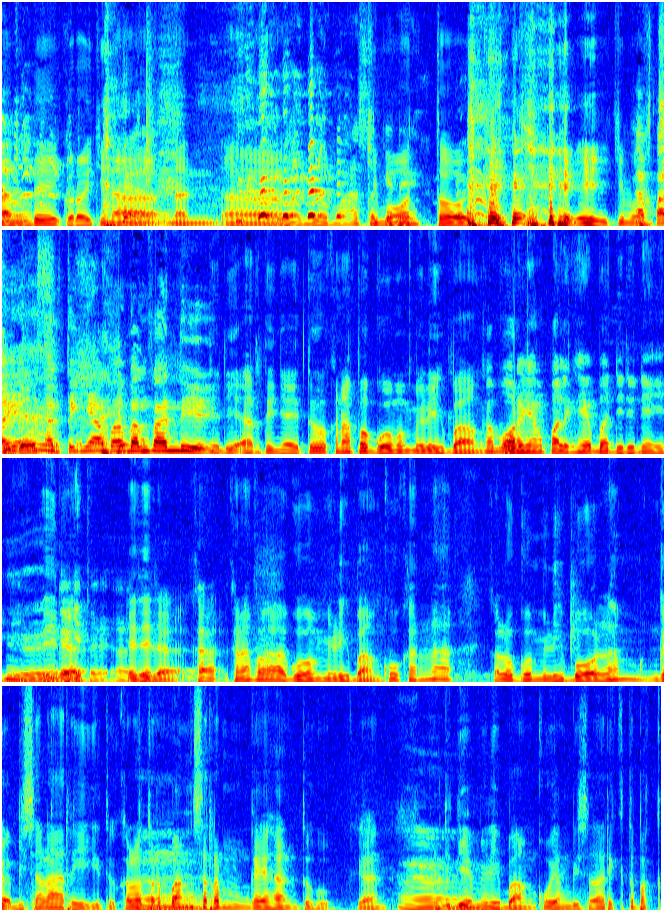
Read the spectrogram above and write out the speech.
nande kuroikina nan eh, Belum, masuk ini kimoto Apa ya artinya apa Bang Fandi? Jadi artinya itu kenapa gua memilih bangku? Kamu orang yang paling hebat di dunia ini tidak, gitu. eh, tidak. Ka- kenapa gua memilih bangku? Karena kalau gua milih bolam nggak bisa lari gitu. Kalau terbang Hmm. serem kayak hantu kan. Eh. Jadi dia milih bangku yang bisa lari ketepak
